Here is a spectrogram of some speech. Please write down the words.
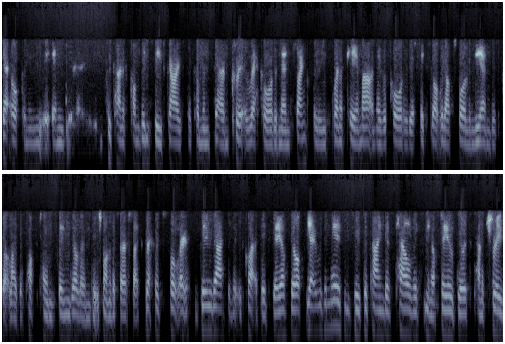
set up and and to kind of convince these guys to come and um, create a record. And then thankfully, when it came out and they recorded it, it got, without spoiling the end, it got like the top 10 single. And it was one of the first like records for letters to do that. And it was quite a big deal. So yeah, it was amazing to, to kind of tell this, you know, feel good kind of true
